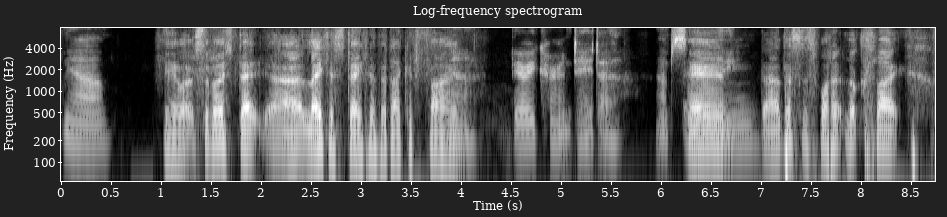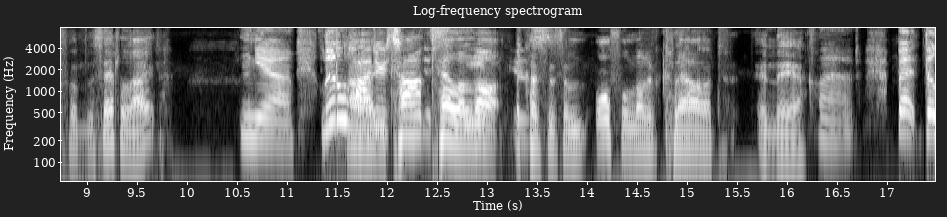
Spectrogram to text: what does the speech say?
Yeah, yeah. Well, it's the most da- uh, latest data that I could find. yeah, very current data. Absolutely. And uh, this is what it looks like from the satellite. Yeah, little Uh, you can't tell a lot because because there's an awful lot of cloud in there. cloud, but the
